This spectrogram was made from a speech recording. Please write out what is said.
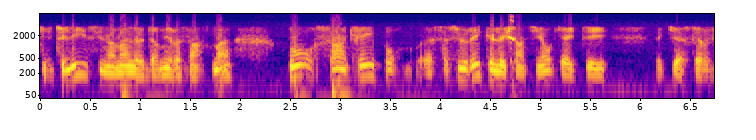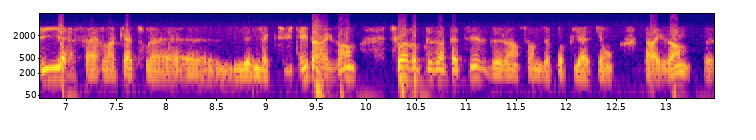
qui utilisent finalement le dernier recensement pour s'ancrer, pour s'assurer que l'échantillon qui a été qui a servi à faire l'enquête sur l'activité, par exemple, soit représentatif de l'ensemble de la population. Par exemple, euh,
